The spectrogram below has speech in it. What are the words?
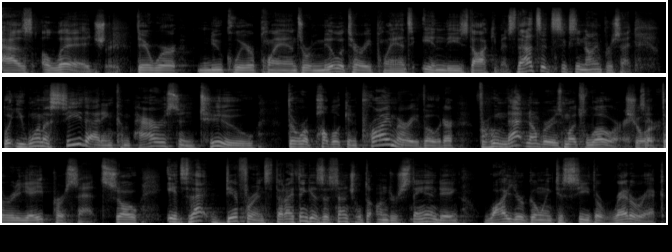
as alleged, right. there were nuclear plans or military plans in these documents. That's at 69%. But you want to see that in comparison to the Republican primary voter, for whom that number is much lower. Sure. It's at 38%. So it's that difference that I think is essential to understanding why you're going to see the rhetoric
